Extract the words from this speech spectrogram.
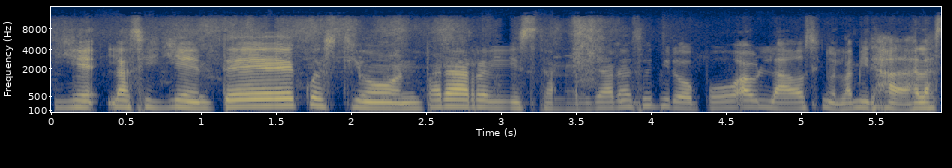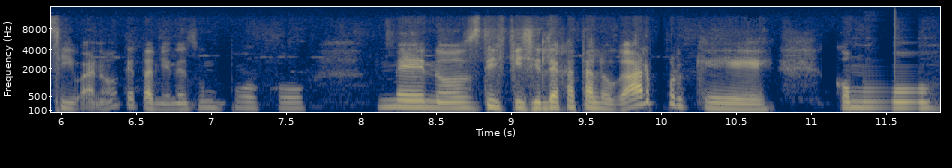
Y eh, la siguiente cuestión para revisar ya no es el piropo hablado, sino la mirada lasciva, ¿no? Que también es un poco menos difícil de catalogar porque como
